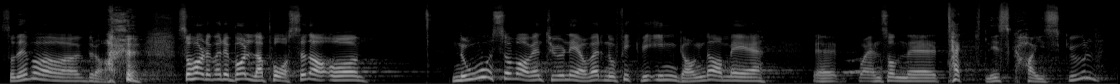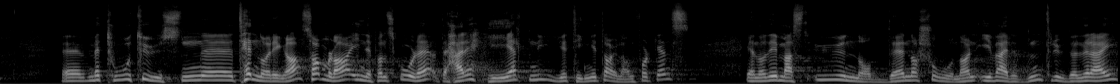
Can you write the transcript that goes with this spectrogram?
Så det var bra. Så har det bare balla på seg, da. og nå så var vi en tur nedover. Nå fikk vi inngang da med, eh, på en sånn eh, teknisk high school eh, med 2000 eh, tenåringer samla inne på en skole. Dette er helt nye ting i Thailand, folkens. En av de mest unådde nasjonene i verden, tro det eller ei.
